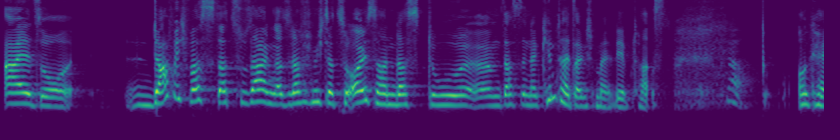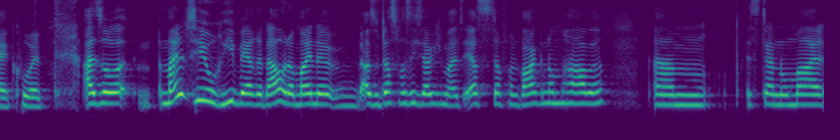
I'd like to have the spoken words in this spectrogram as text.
Also, darf ich was dazu sagen? Also darf ich mich dazu äußern, dass du ähm, das in der Kindheit, sag ich mal, erlebt hast? Klar. Okay, cool. Also meine Theorie wäre da oder meine, also das, was ich, sag ich mal, als erstes davon wahrgenommen habe, ähm, ist ja nun mal,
